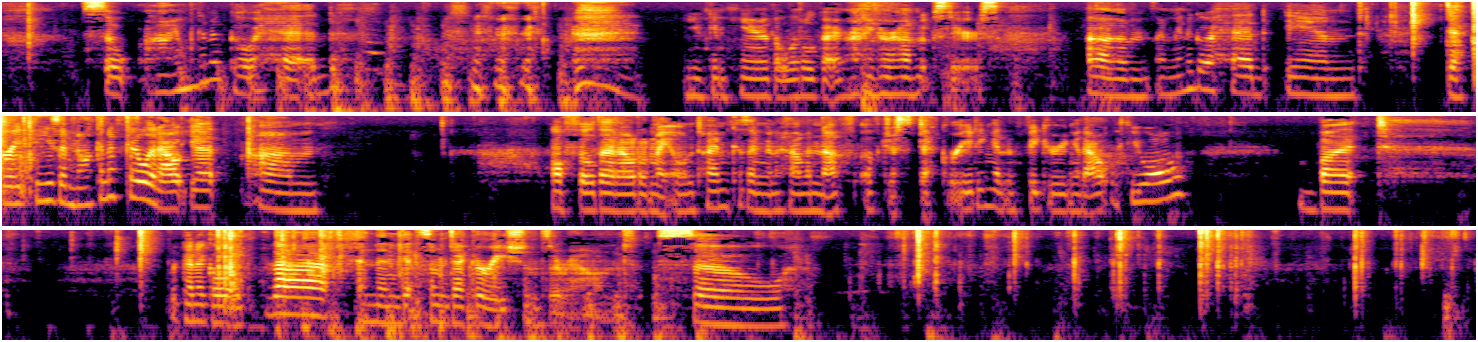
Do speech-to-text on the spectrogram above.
So I'm gonna go ahead. you can hear the little guy running around upstairs. Um, I'm gonna go ahead and decorate these. I'm not gonna fill it out yet. Um, I'll fill that out on my own time because I'm going to have enough of just decorating it and figuring it out with you all. But we're going to go like that and then get some decorations around. So let's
